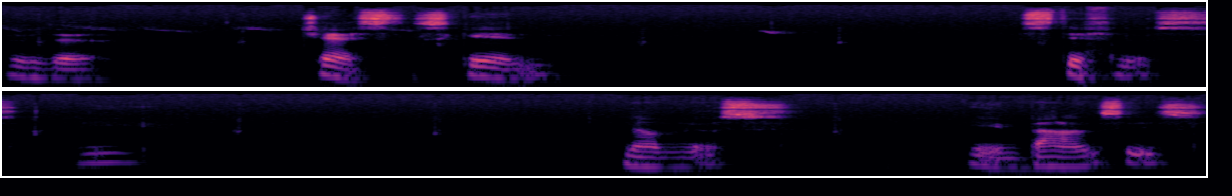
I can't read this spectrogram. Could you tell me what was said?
through the chest, the skin, stiffness, the numbness, the imbalances.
